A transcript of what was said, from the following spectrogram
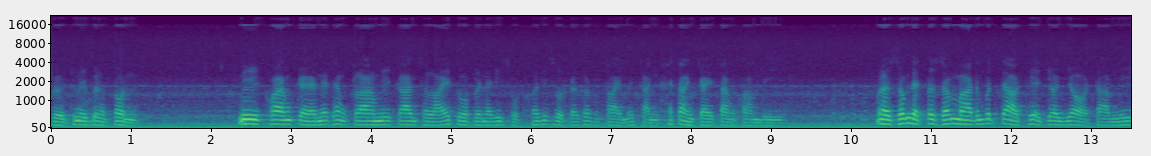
เกิดขึ้นในเบื้องต้น มีความแก่ในท่ามกลางมีการสลายตัวเป็นในที่สุดในที่สุดแล้วก็ตายเหมือนกัน ให้ตั้งใจตามความดี เมื่อสมเด็จพระสัมมาสัมพุทธเจ้าเทศย่อๆตามนี้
